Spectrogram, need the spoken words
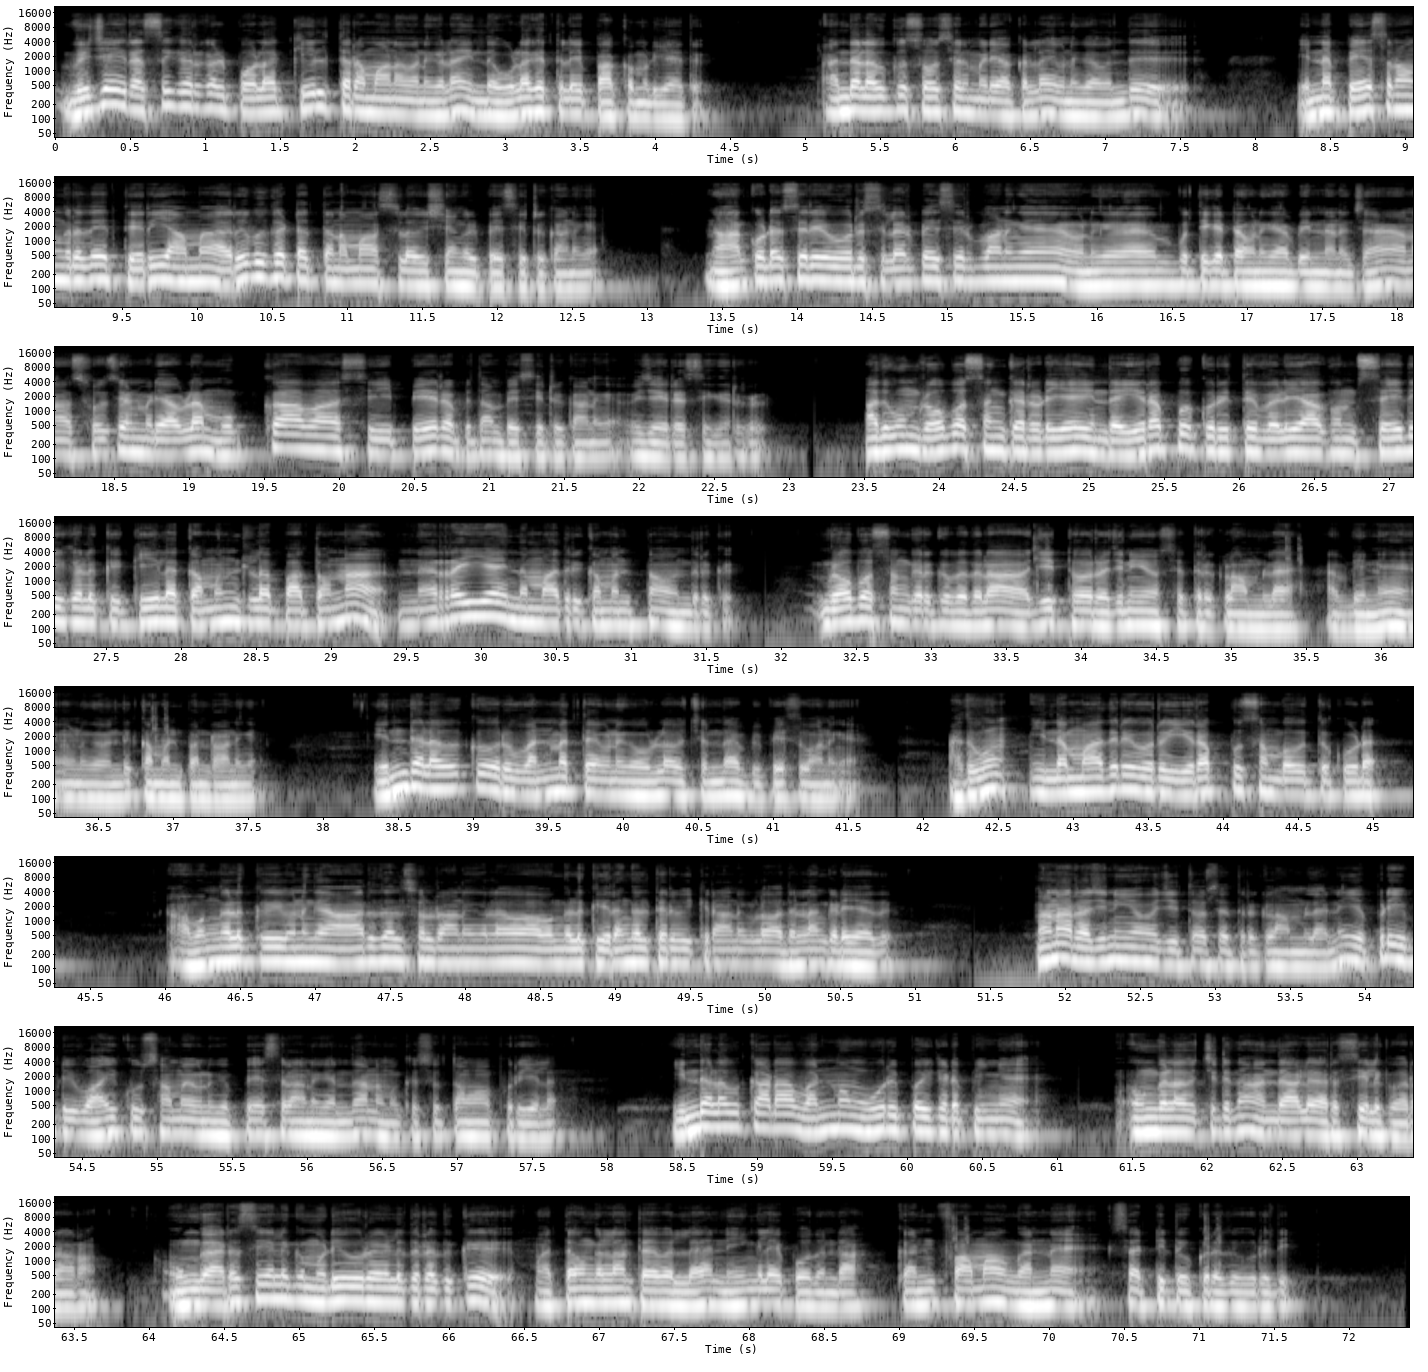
விஜய் ரசிகர்கள் போல கீழ்த்தரமானவனுங்களை இந்த உலகத்திலே பார்க்க முடியாது. அந்த அளவுக்கு சோஷியல் மீடியாக்களில் இவனுங்க வந்து என்ன பேசுகிறோங்கிறதே தெரியாமல் அறிவுகட்டத்தனமாக சில விஷயங்கள் பேசிகிட்டு இருக்கானுங்க. நான் கூட சரி ஒரு சிலர் பேசியிருப்பானுங்க அவனுங்க புத்தி கெட்டவனுங்க அப்படின்னு நினச்சேன். ஆனால் சோஷியல் மீடியாவில் முக்காவாசி பேர் அப்படி தான் பேசிகிட்டு இருக்கானுங்க விஜய் ரசிகர்கள். அதுவும் ரோபோ சங்கருடைய இந்த இறப்பு குறித்து வெளியாகும் செய்திகளுக்கு கீழே கமெண்ட்டில் பார்த்தோம்னா நிறைய இந்த மாதிரி கமெண்ட் தான் வந்திருக்கு. ரோபோ சங்கருக்கு பதிலாக அஜித்தோ ரஜினியோ சேர்த்துருக்கலாம்ல அப்படின்னு இவனுங்க வந்து கமெண்ட் பண்ணுறானுங்க எந்த அளவுக்கு ஒரு வன்மத்தை இவனுங்க உள்ளே வச்சுருந்தா இப்படி பேசுவானுங்க. அதுவும் இந்த மாதிரி ஒரு இறப்பு சம்பவத்து கூட. அவங்களுக்கு இவனுங்க ஆறுதல் சொல்கிறானுங்களோ அவங்களுக்கு இரங்கல் தெரிவிக்கிறானுங்களோ அதெல்லாம் கிடையாது. ஆனால் ரஜினியோ அஜித்தோ சேர்த்துருக்கலாம்லன்னு எப்படி இப்படி வாய் கூசாமல் இவனுக்கு பேசுகிறானுங்கன்னு தான் நமக்கு சுத்தமாக புரியலை. இந்த அளவுக்காடா வன்மம் ஊறி போய் கிடப்பீங்க? உங்களை வச்சுட்டு தான் அந்த ஆள் அரசியலுக்கு வராராம். உங்கள் அரசியலுக்கு முடிவுரை எழுதுறதுக்கு மற்றவங்கெல்லாம் தேவையில்ல. நீங்களே போதும்டா. கன்ஃபார்மாக உங்கள் அண்ணன் சட்டி தூக்குறது உறுதி.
